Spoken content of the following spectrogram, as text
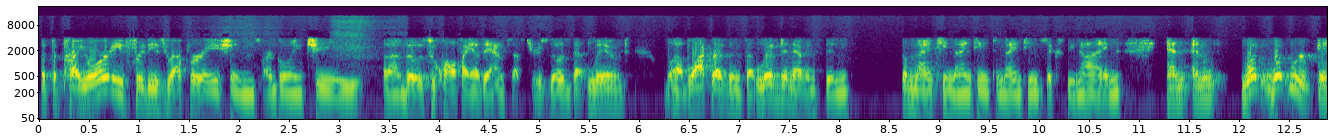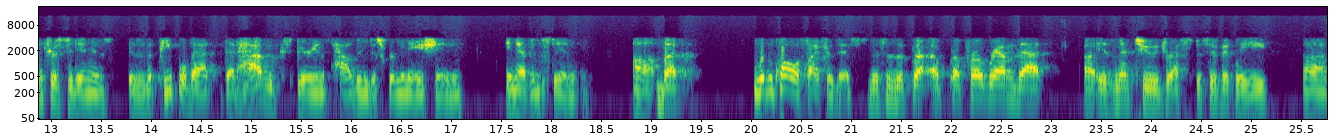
But the priority for these reparations are going to uh, those who qualify as ancestors, those that lived, uh, black residents that lived in Evanston from 1919 to 1969. And and what what we're interested in is is the people that that have experienced housing discrimination in Evanston, uh, but wouldn't qualify for this. This is a, a, a program that uh, is meant to address specifically uh,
